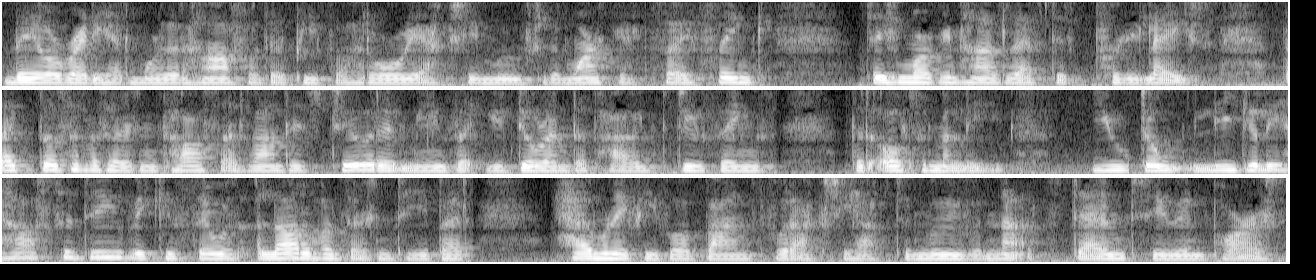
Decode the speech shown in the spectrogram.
they already had more than half of their people had already actually moved to the market. So I think JP Morgan has left it pretty late. That does have a certain cost advantage to it. It means that you don't end up having to do things that ultimately you don't legally have to do because there was a lot of uncertainty about how many people banks would actually have to move, and that's down to, in part,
